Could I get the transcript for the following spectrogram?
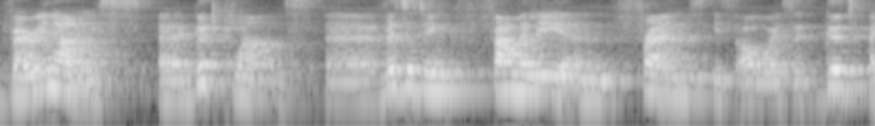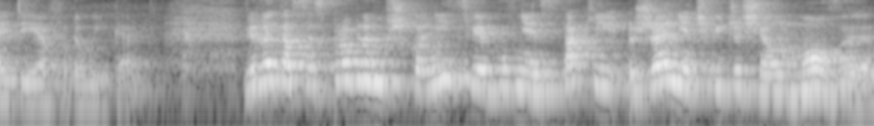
very nice, uh, good plans. Uh, visiting family and friends is always a good idea for the weekend. Violeta says, problem w szkolnictwie głównie jest taki, że nie ćwiczy się mowy.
